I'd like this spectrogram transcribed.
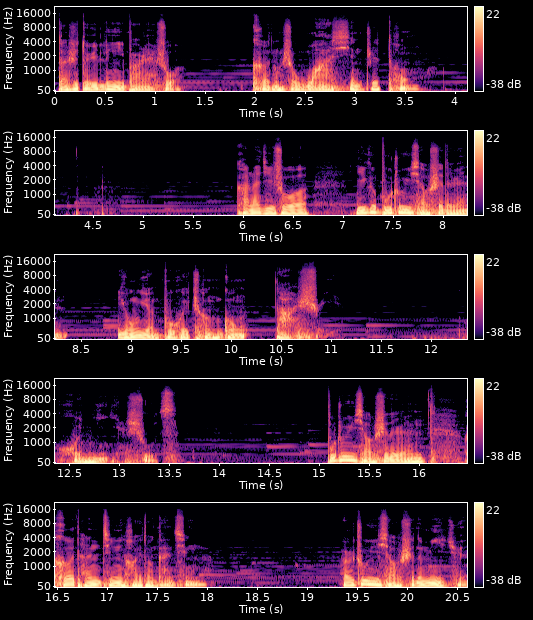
但是对于另一半来说，可能是挖心之痛。卡耐基说：“一个不注意小事的人，永远不会成功大事业。婚姻也如此。不注意小事的人，何谈经营好一段感情呢？”而注意小事的秘诀，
